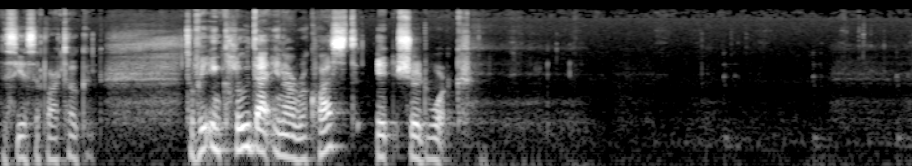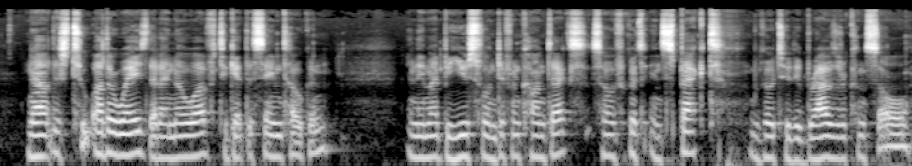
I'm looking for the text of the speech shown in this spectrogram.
the CSFR token. So if we include that in our request, it should work. Now, there's two other ways that I know of to get the same token and they might be useful in different contexts. So if we go to inspect, we go to the browser console,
